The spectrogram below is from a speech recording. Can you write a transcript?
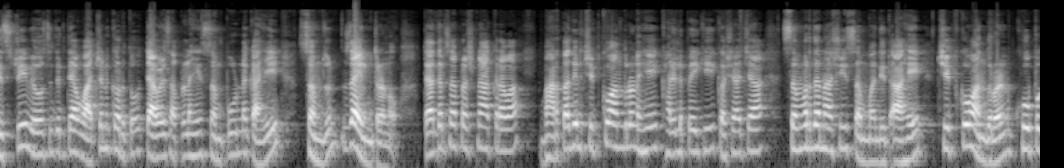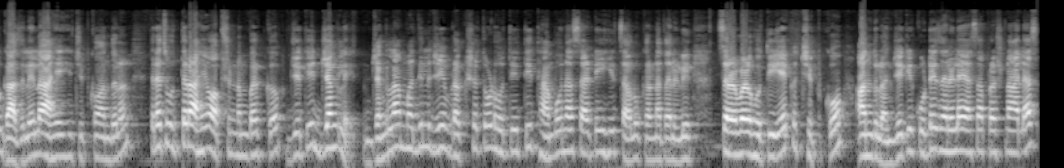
हिस्ट्री व्यवस्थितरित्या वाचन करतो त्यावेळेस आपल्याला हे संपूर्ण काही समजून जाईल मित्रांनो. त्यानंतरचा प्रश्न अकरावा भारतातील चिपको आंदोलन हे खालीलपैकी कशाच्या संवर्धनाशी संबंधित आहे? चिपको आंदोलन खूप गाजलेलं आहे हे चिपको आंदोलन. तर याचं उत्तर आहे ऑप्शन नंबर क जे की जंगले. जंगलामधील जे वृक्षतोड होती ती थांबवण्यासाठी ही चालू करण्यात आलेली चळवळ होती. एक चिपको आंदोलन जे की कुठे झालेलं आहे असा प्रश्न आल्यास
